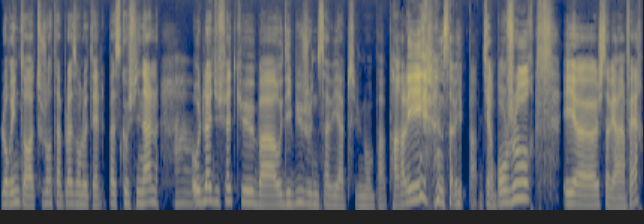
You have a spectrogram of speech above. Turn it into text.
Laurine, tu auras toujours ta place dans l'hôtel. Parce qu'au final, Ah. au-delà du fait que bah, au début, je ne savais absolument pas parler, je ne savais pas dire bonjour et euh, je savais rien faire,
